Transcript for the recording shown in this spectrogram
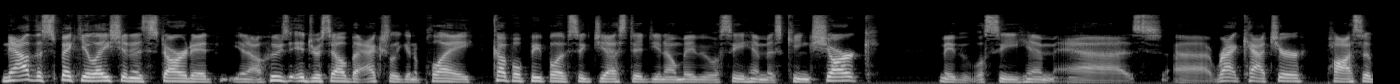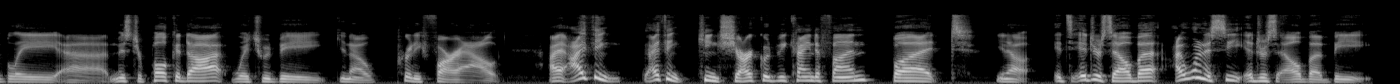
now the speculation has started. You know, who's Idris Elba actually going to play? A couple people have suggested, you know, maybe we'll see him as King Shark. Maybe we'll see him as uh, Ratcatcher, possibly uh, Mr. Polka Dot, which would be, you know, pretty far out. I, I think I think King Shark would be kind of fun, but you know, it's Idris Elba. I want to see Idris Elba be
